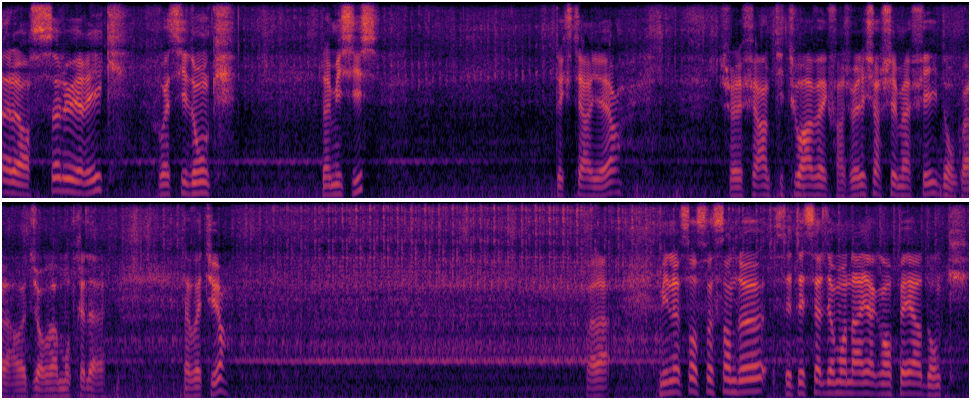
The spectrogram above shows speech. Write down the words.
Alors, salut Eric. Voici donc la Mi 6 d'extérieur. Je vais aller faire un petit tour avec. Enfin, je vais aller chercher ma fille. Donc voilà, on va, on va montrer la, la voiture. Voilà. 1962, c'était celle de mon arrière-grand-père. Donc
